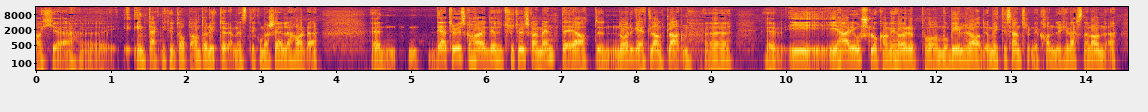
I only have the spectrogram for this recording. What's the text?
har ikke inntektene knyttet opp til antall lyttere, mens de kommersielle har det. Det jeg tror vi skal ha, det jeg tror vi skal ha mente, er at Norge er et langt land. I, i, her i Oslo kan vi høre på mobilradio midt i sentrum, det kan du ikke resten av landet.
